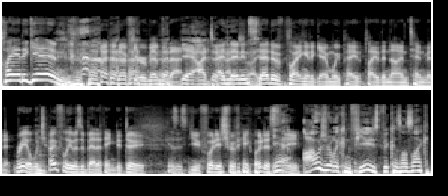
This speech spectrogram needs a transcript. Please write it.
play it again. I don't know if you remember that. Yeah, I do, And then instead of playing it again, we played, played the nine, 10 minute reel, which hmm. hopefully was a better thing to do because it's new footage for people to Yeah, see. I was really confused because I was like,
